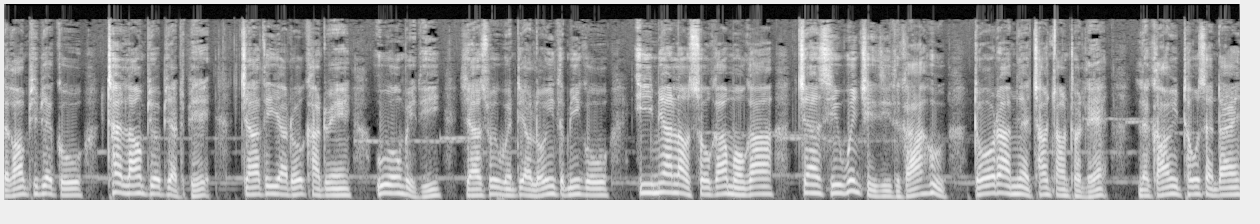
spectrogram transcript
၎င်းဖြစ်ပျက်ကိုထပ်လောင်းပြောပြသည်ဖြင့်ကြားသိရတော့ခါတွင်ဦးအောင်ပေသည်ရာဆွေးဝင်တယောက်လုံး၏သမီးကိုဤမြလောက်စောကားမော်ကားကြံစီဝင့်ချီစီတကားဟုဒေါရမြတ်ချောင်းချောင်းထွက်လက်၎င်း၏ထုံးစံတိုင်း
